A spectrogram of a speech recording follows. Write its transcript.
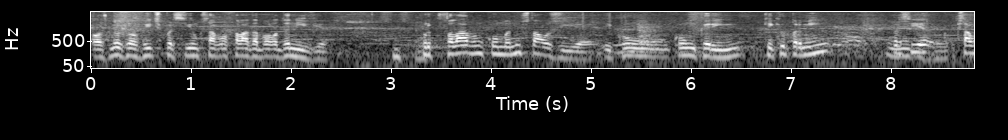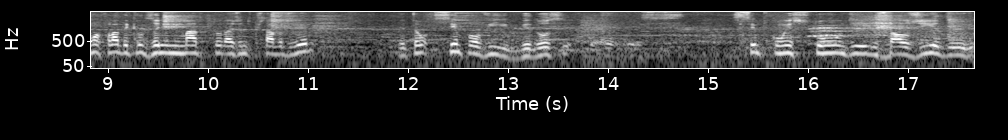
aos meus ouvidos pareciam que estavam a falar da bola da Nívia porque falavam com uma nostalgia e com, com um carinho que aquilo para mim parecia que estavam a falar daquele desenho animado que toda a gente gostava de ver. Então sempre ouvi V12 eh, sempre com esse tom de nostalgia, de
